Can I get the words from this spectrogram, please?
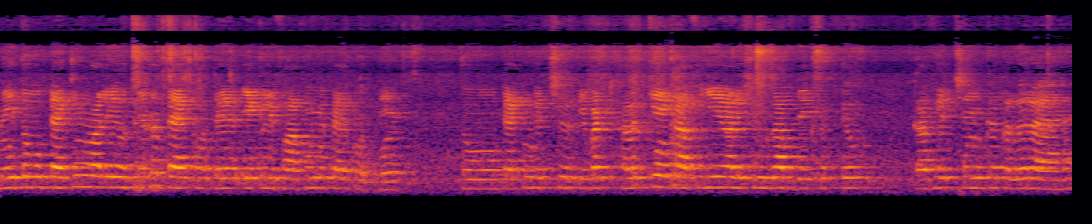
नहीं तो वो पैकिंग वाले होते हैं ना पैक होते हैं। एक लिफाफे में पैक होते हैं। तो पैकिंग अच्छी होती है। बट हल्के हैं, काफ़ी ये वाले शूज़ आप देख सकते हो। काफ़ी अच्छा इनका कलर आया है।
